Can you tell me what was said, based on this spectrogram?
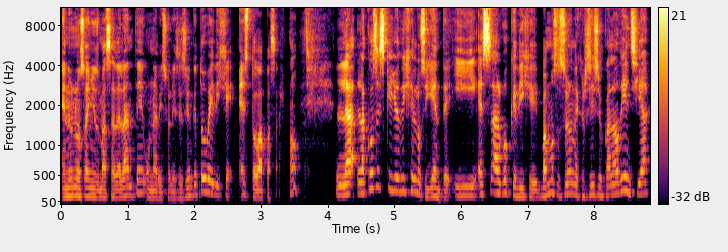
en unos años más adelante, una visualización que tuve y dije, esto va a pasar, ¿no? La, la, cosa es que yo dije lo siguiente, y es algo que dije, vamos a hacer un ejercicio con la audiencia,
